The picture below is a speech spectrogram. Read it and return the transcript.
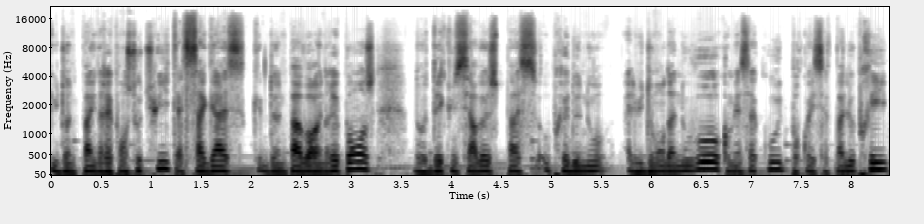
Ils ne donnent pas une réponse tout de suite, elle s'agace de ne pas avoir une réponse. Donc dès qu'une serveuse passe auprès de nous, elle lui demande à nouveau combien ça coûte, pourquoi ils ne savent pas le prix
